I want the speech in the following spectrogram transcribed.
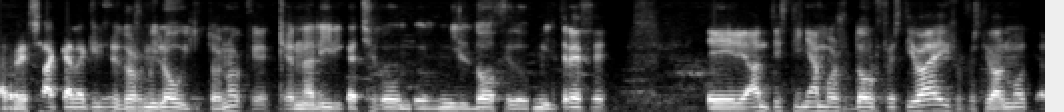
a resaca da crise de 2008, no, que, que na lírica chegou en 2012, 2013. Eh, antes tiñamos dous festivais, o Festival Motor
